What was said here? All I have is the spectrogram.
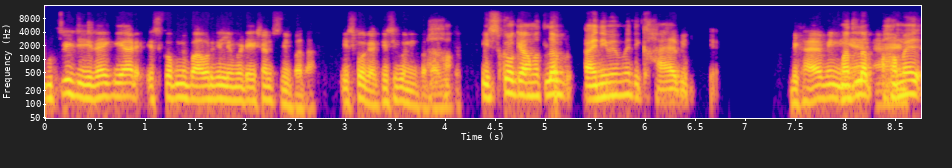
दूसरी चीज़ है कि यार इसको अपनी पावर की लिमिटेशन नहीं पता। इसको क्या? किसी को नहीं पता हाँ, इसको क्या मतलब? एनीमे में दिखाया भी नहीं है। दिखाया भी नहीं मतलब है, हमें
